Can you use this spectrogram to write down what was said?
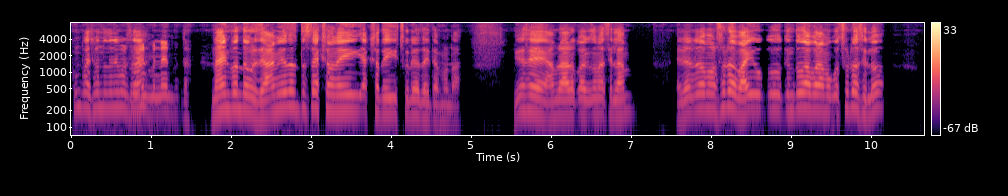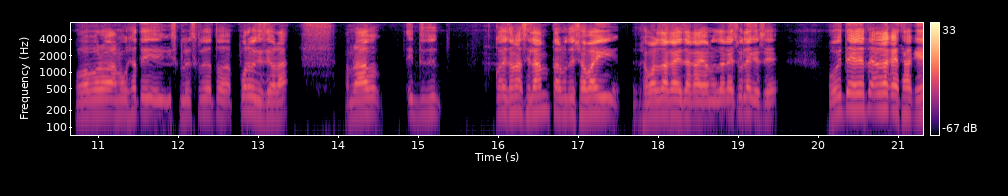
কোন ক্লাস পর্যন্ত তুমি পড়ছো? নাইন- পর্যন্ত। নাইন আমিও তো দোস্ত একসঙ্গে একসাথে স্কুলে যাইতাম আমরা। ঠিক আছে? আমরা আরও কয়েকজন আছিলাম এটা তো আমার ছোট ভাই, ও কিন্তু আবার আমাকে ছোট ছিল। ও আবার আমার সাথে স্কুলে স্কুলে তো পড়ে গেছে ওরা। আমরা এই কয়েকজন আছিলাম, তার মধ্যে সবাই সবার জায়গায় জায়গায়, অনেক জায়গায় চলে গেছে। ওই তো এলাকায় থাকে।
